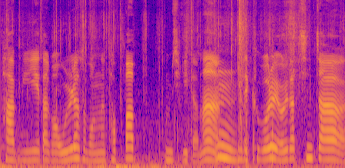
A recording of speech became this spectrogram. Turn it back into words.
밥 위에다가 올려서 먹는 덮밥 음식이잖아. 응. 근데 그거를 여기가 진짜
